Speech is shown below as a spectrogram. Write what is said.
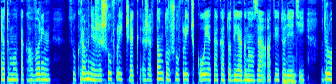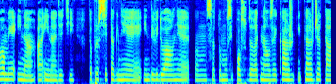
ja tomu tak hovorím súkromne, že šufliček, že v tomto šufličku je takáto diagnóza a tieto mm-hmm. deti. V druhom je iná a iné deti. To proste tak nie je. Individuálne um, sa to musí posudzovať naozaj každý, každá tá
